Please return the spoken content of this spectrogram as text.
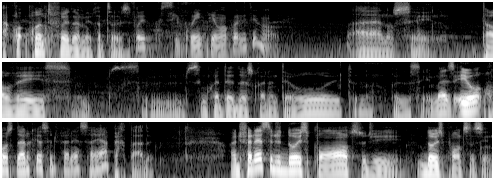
Ah, qu- quanto foi 2014? Foi 51 a 49. Ah, não sei. Talvez hum, 52, 48, coisa assim. Mas eu considero que essa diferença é apertada. A diferença de dois pontos, de dois pontos assim,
